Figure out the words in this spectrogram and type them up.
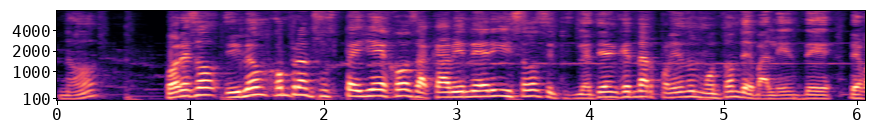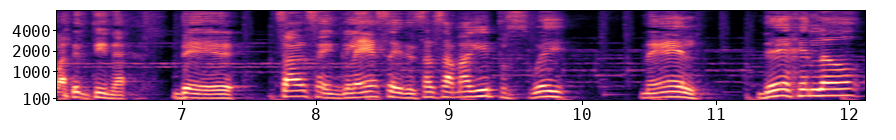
¿no? Por eso, y luego compran sus pellejos acá bien erizos y pues le tienen que andar poniendo un montón de, de, de Valentina, de salsa inglesa y de salsa Maggi, pues güey, Nel, déjenlo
